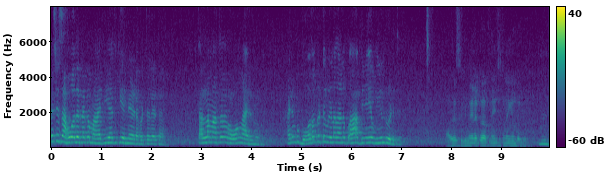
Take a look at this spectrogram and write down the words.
പക്ഷെ സഹോദരനൊക്കെ മര്യാദയ്ക്ക് തന്നെ ഇടപെട്ടത് കേട്ടോ. തള്ള മാത്രം റോങ് ആയിരുന്നു. അതിനുമ്പ് ബോധം കെട്ട് വീണതാണ് ആ അഭിനയം വീണ്ടും എടുത്തത്. അവർ സിനിമയിലൊക്കെ അഭിനയിച്ചിട്ടുണ്ടെങ്കിലേ ഉം.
